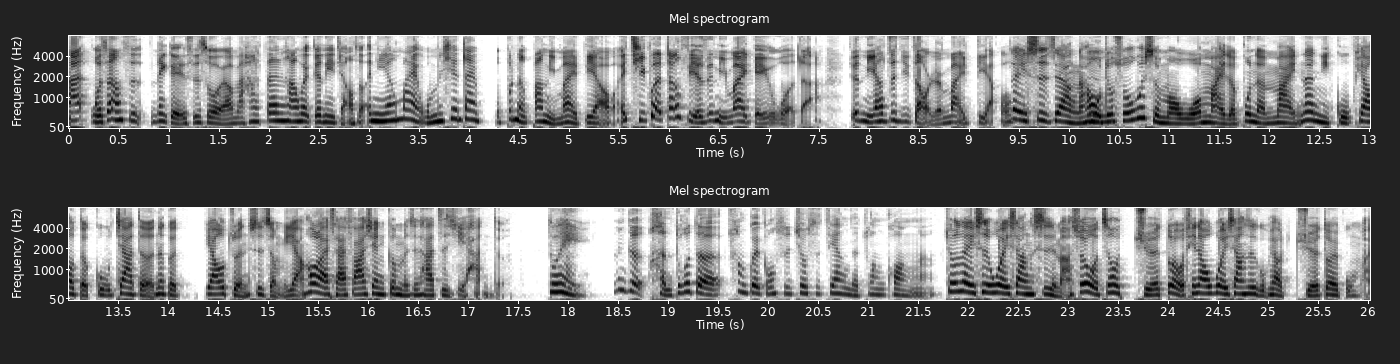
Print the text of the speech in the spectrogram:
他我上次那个也是说我要卖他，但是他会跟你讲说，哎，你要卖，我们现在我不能帮你卖掉，哎，奇怪，当时也是你卖给我的，就你要自己找人卖掉，类似这样。然后我就说，为什么我买的不能卖？那你股票的股价的那个标准是怎么样？后来才发现根本是他自己喊的。对，那个很多的创柜公司就是这样的状况啊，就类似未上市嘛。所以我之后绝对，我听到未上市股票绝对不买。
